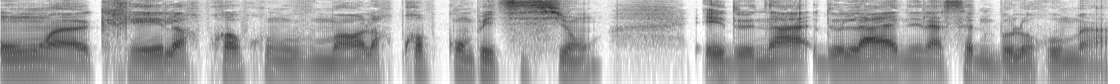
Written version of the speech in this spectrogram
ont créé leur propre mouvement, leur propre compétition et de, là est la scène ballroom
